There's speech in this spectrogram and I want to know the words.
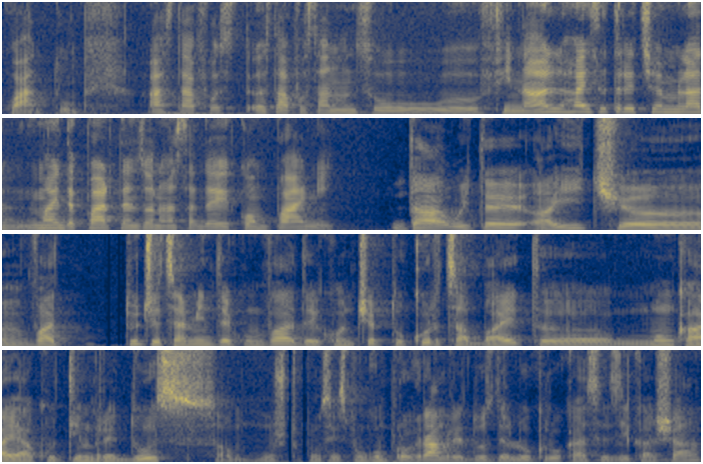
quantum. Asta a fost, ăsta a fost anunțul uh, final. Hai să trecem la mai departe în zona asta de companii. Da, uite, aici uh, va duceți aminte cumva de conceptul Kurzarbeit, munca aia cu timp redus, sau nu știu cum să-i spun, cu un program redus de lucru, ca să zic așa,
